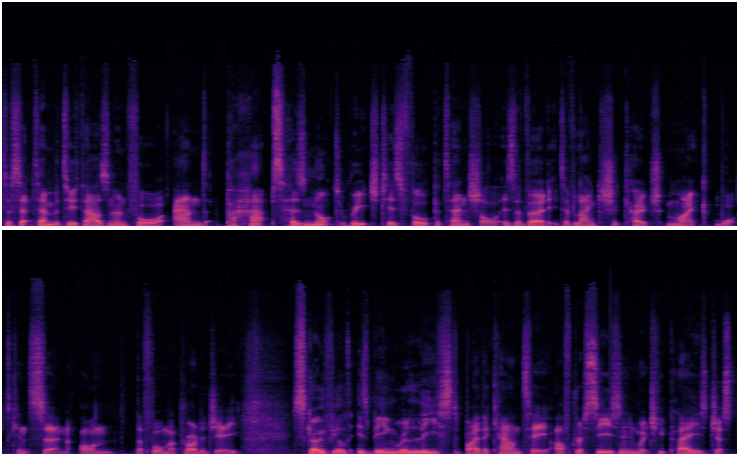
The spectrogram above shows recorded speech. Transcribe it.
to September 2004, and perhaps has not reached his full potential is the verdict of Lancashire coach Mike Watkinson on the former prodigy. Schofield is being released by the county after a season in which he plays just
